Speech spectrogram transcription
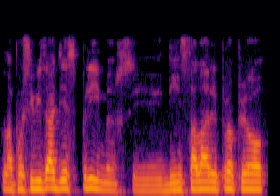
la possibilità di esprimersi, di installare il proprio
